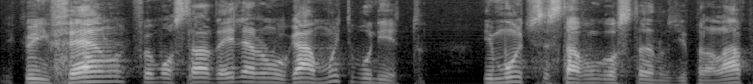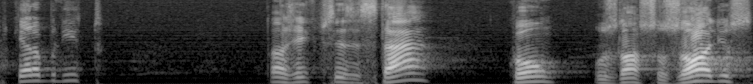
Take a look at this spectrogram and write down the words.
De que o inferno que foi mostrado a ele era um lugar muito bonito. E muitos estavam gostando de ir para lá porque era bonito. Então a gente precisa estar com os nossos olhos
